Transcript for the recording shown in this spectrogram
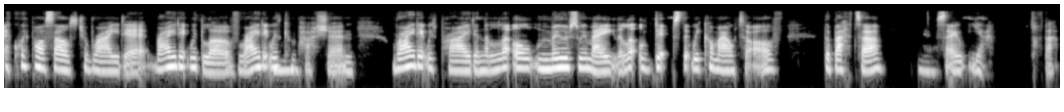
equip ourselves to ride it, ride it with love, ride it with mm. compassion, ride it with pride in the little moves we make, the little dips that we come out of, the better. Yeah. So yeah, love that.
